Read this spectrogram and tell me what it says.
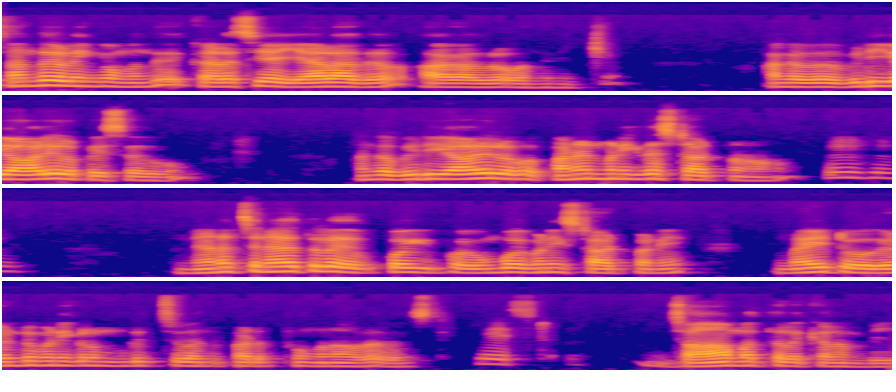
சந்திரலிங்கம் வந்து கடைசியாக ஏழாவதோ ஆறாவதோ வந்து நிற்கும் அங்கே விடிகாலையில் போய் சேருவோம் அங்கே விடிகாலையில் பன்னெண்டு மணிக்கு தான் ஸ்டார்ட் பண்ணணும். நினச்ச நேரத்தில் போய் இப்போ ஒம்பது மணிக்கு ஸ்டார்ட் பண்ணி நைட்டு ஒரு ரெண்டு மணிக்குள்ள முடிச்சு வந்து படுத்து தூங்கினா அவ்வளோ வேஸ்ட். ஜாமத்தில் கிளம்பி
